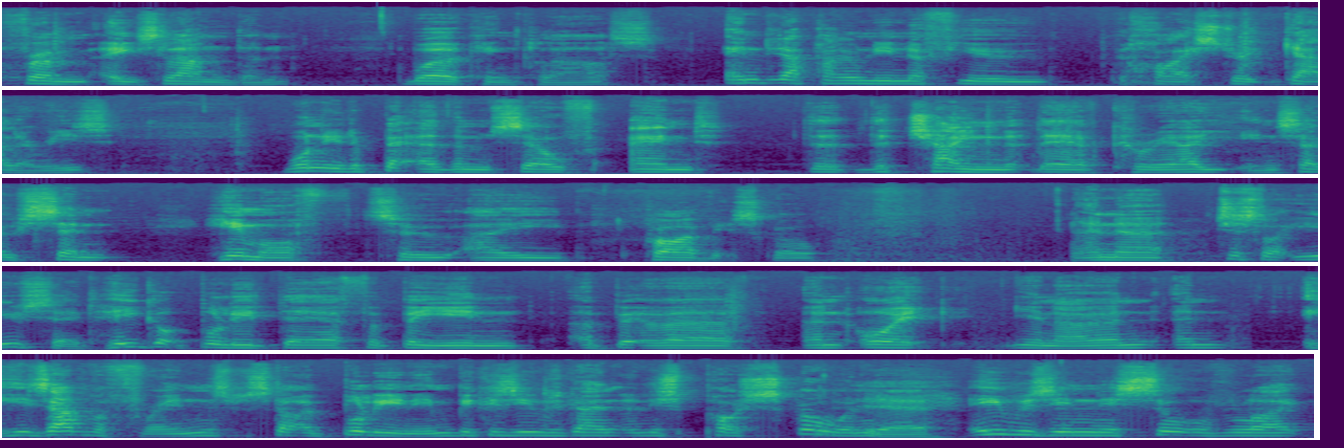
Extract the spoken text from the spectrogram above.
from East London, working class, ended up owning a few high street galleries, wanted to better themselves and the, the chain that they're creating, so sent him off to a private school. And uh, just like you said, he got bullied there for being a bit of a an oik, you know, and, and his other friends started bullying him because he was going to this posh school, and Yeah. he was in this sort of like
